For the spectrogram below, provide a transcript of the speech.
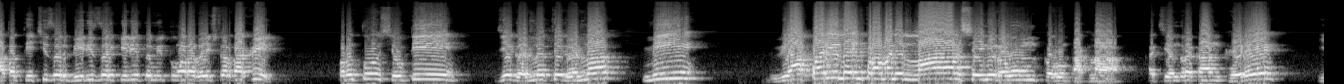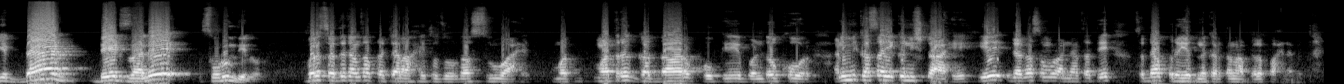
आता त्याची जर बेरीज जर केली तर मी तुम्हाला रजिस्टर दाखवीन. परंतु शेवटी जे घडलं ते घडलं. मी व्यापारी लाईन प्रमाणे लाल शेणी राहून करून टाकला. का चंद्रकांत खैरे हे बॅड डेट झाले सोडून दिलं. बरं सध्या त्यांचा प्रचार आहे तो जोरदार सुरू आहे. मात्र गद्दार खोके बंडखोर आणि मी कसा एकनिष्ठ आहे हे जगासमोर आणण्याचा ते सध्या प्रयत्न करताना आपल्याला पाहायला मिळत आहे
